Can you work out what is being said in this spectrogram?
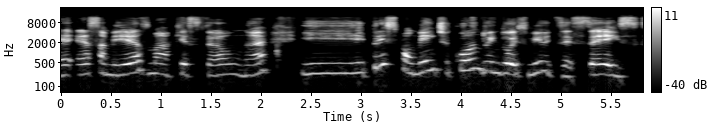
é, essa mesma questão, né? E principalmente quando em 2016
